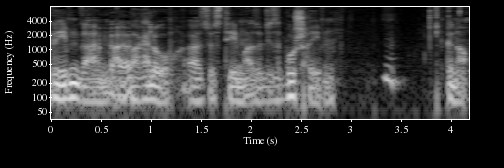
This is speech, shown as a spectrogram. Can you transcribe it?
Reben da im Albarello-System, also diese Buschreben. Genau.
